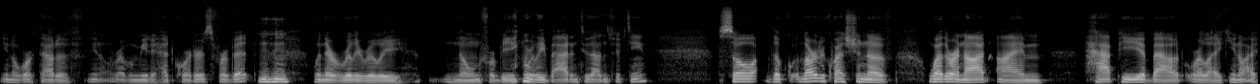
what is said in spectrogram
you know, worked out of, you know, Rebel Media headquarters for a bit Mhm. when they were really, really known for being really bad in 2015. So the larger question of whether or not I'm happy about or like, you know, I,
